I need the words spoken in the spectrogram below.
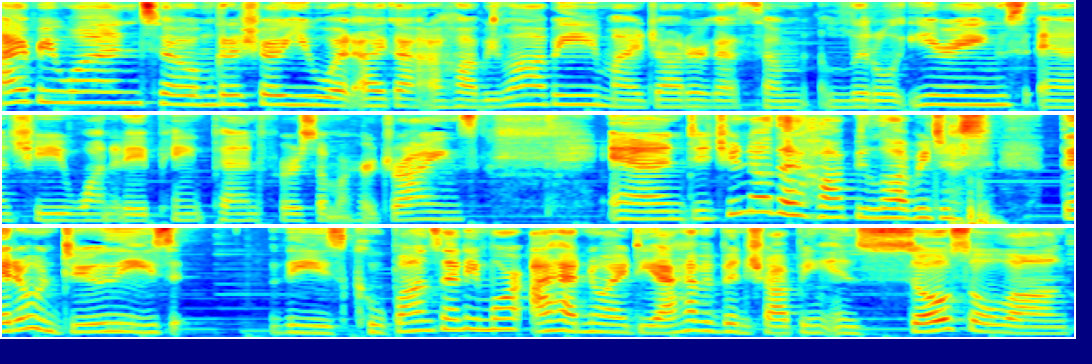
Hi everyone, so I'm going to show you what I got at Hobby Lobby. My daughter got some little earrings and she wanted a paint pen for some of her drawings. And did you know that Hobby Lobby just, they don't do these these coupons anymore. I had no idea. I haven't been shopping in so, so long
